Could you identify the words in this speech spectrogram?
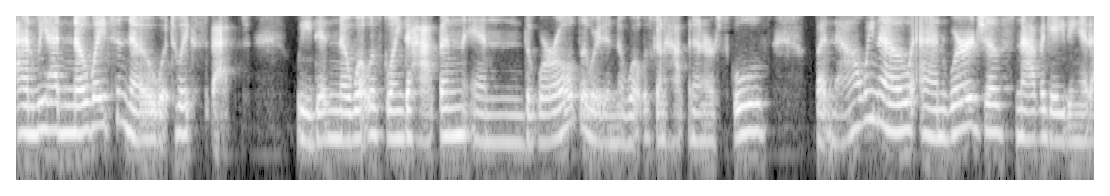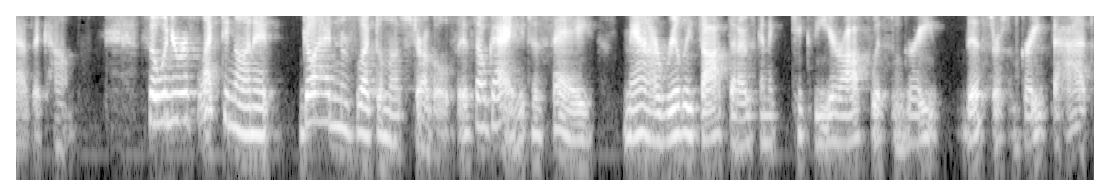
And we had no way to know what to expect. We didn't know what was going to happen in the world. We didn't know what was going to happen in our schools. But now we know, and we're just navigating it as it comes. So when you're reflecting on it, go ahead and reflect on those struggles. It's okay to say, man, I really thought that I was going to kick the year off with some great this or some great that.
